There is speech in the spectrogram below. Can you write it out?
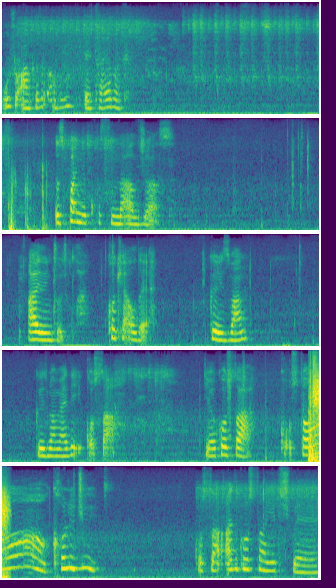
O şu arkada Allah'ım detaya bak. İspanya kupasında alacağız. Aydın çocuklar. Koke aldı. Griezmann. Griezmann verdi. Costa. Diego Costa. Costa. Kaleci. Costa. Hadi Costa yetiş be.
